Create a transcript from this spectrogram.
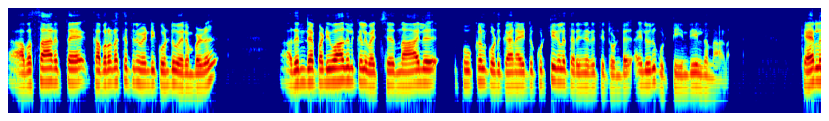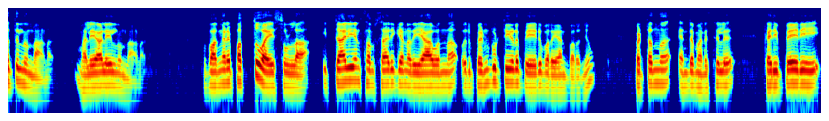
അവസാനത്തെ കബറടക്കത്തിന് വേണ്ടി കൊണ്ടുവരുമ്പോൾ അതിന്റെ പടിവാതിൽക്കൽ വെച്ച് നാല് പൂക്കൾ കൊടുക്കാനായിട്ട് കുട്ടികളെ തിരഞ്ഞെടുത്തിട്ടുണ്ട്. അതിലൊരു കുട്ടി ഇന്ത്യയിൽ നിന്നാണ് കേരളത്തിൽ നിന്നാണ് മലയാളിയിൽ നിന്നാണ്. അപ്പോൾ അങ്ങനെ പത്ത് വയസ്സുള്ള ഇറ്റാലിയൻ സംസാരിക്കാൻ അറിയാവുന്ന ഒരു പെൺകുട്ടിയുടെ പേര് പറയാൻ പറഞ്ഞു. പെട്ടെന്ന് എന്റെ മനസ്സിൽ കരിപ്പേരി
